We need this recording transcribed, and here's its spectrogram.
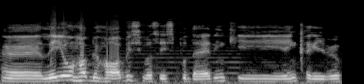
É, leiam Robin Hood, se vocês puderem, que é incrível.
